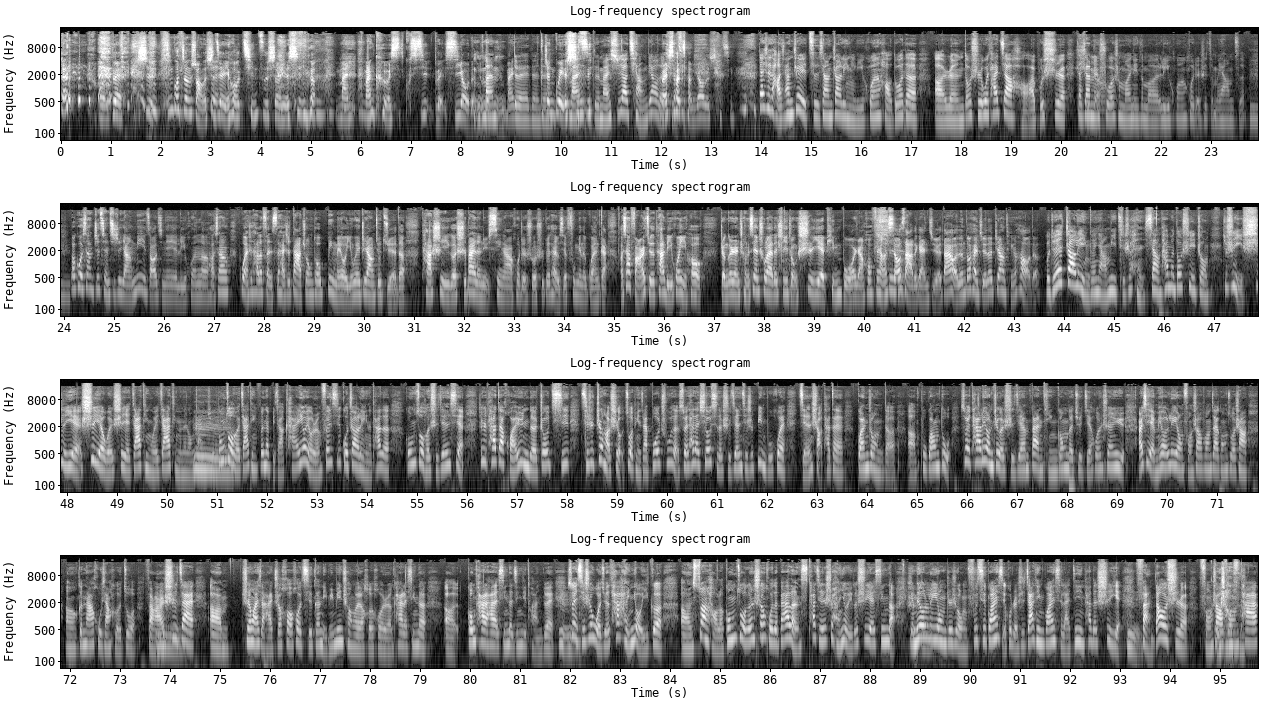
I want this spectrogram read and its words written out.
嗯，对，是经过郑爽的事件以后，亲自生也是一个蛮 蛮可惜稀不对稀有的蛮蛮对对对珍贵的事蛮情对蛮需要强调的蛮需要。强调的事情。但是好像这一次像赵丽颖离婚，好多的、嗯呃人都是为他叫好，而不是在下面说什么你怎么离婚或者是怎么样子。嗯包括像之前，其实杨幂早几年也离婚了，好像不管是她的粉丝还是大众，都并没有因为这样就觉得她是一个失败的女性啊，或者说是对她有些负面的观感，好像反而觉得她离婚以后。整个人呈现出来的是一种事业拼搏，然后非常潇洒的感觉，大家好像都还觉得这样挺好的。我觉得赵丽颖跟杨幂其实很像，她们都是一种就是以事业事业为事业，家庭为家庭的那种感觉，嗯工作和家庭分得比较开。因为有人分析过赵丽颖的她的工作和时间线，就是她在怀孕的周期，其实正好是有作品在播出的，所以她在休息的时间其实并不会减少她在观众的呃曝光度，所以她利用这个时间半停工的去结婚生育，而且也没有利用冯绍峰在工作上嗯、跟他互相合作，反而是在嗯。生完小孩之后，后期跟李冰冰成为了合伙人，开了新的呃，公开了他的新的经纪团队。所以其实我觉得他很有一个嗯、呃算好了工作跟生活的 balance，他其实是很有一个事业心的，也没有利用这种夫妻关系或者是家庭关系来经营他的事业，嗯。反倒是冯绍峰峰。他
